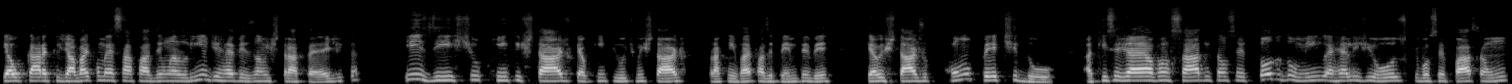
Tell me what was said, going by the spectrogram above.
que é o cara que já vai começar a fazer uma linha de revisão estratégica. E existe o quinto estágio, que é o quinto e último estágio, para quem vai fazer PMPB, que é o estágio competidor. Aqui você já é avançado, então você todo domingo é religioso que você faça um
